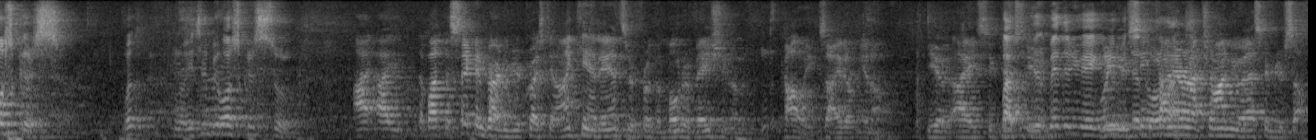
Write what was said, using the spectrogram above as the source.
Oscars was, no it will be Oscars soon I, I, about the second part of your question, I can't answer for the motivation of colleagues. I don't, you know, you, I suggest But you. whether you agree When you with that see or not. Taner Akçam, you ask him yourself.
